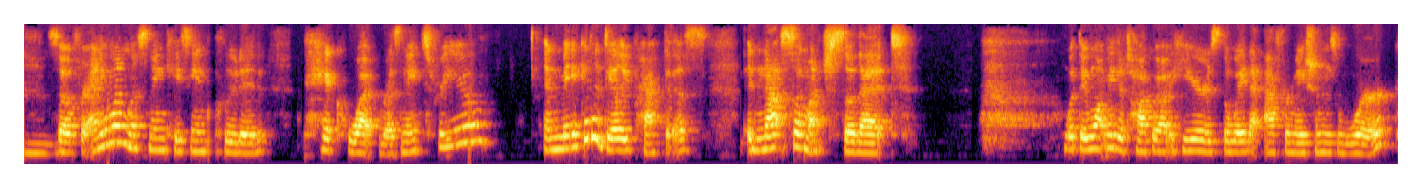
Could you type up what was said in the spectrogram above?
Mm-hmm. So, for anyone listening, Casey included, pick what resonates for you and make it a daily practice. And not so much so that what they want me to talk about here is the way that affirmations work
